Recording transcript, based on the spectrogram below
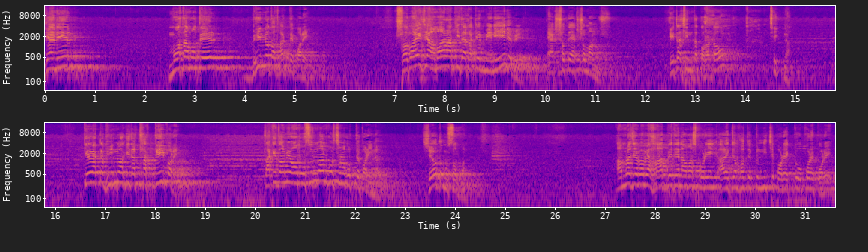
জ্ঞানের মতামতের ভিন্নতা থাকতে পারে। সবাই যে আমার আকিদাটাকে মেনেই নেবে একশোতে একশো মানুষ, এটা চিন্তা করাটাও ঠিক না। কেউ একটা ভিন্ন আকিদার থাকতেই পারে, তাকে তো আমি অমুসলমান ঘোষণা করতে পারি না, সেও তো মুসলমান। আমরা যেভাবে হাত বেঁধে নামাজ পড়ি, আরেকজন হয়তো একটু নিচে পড়ে, একটু উপরে পড়ে।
